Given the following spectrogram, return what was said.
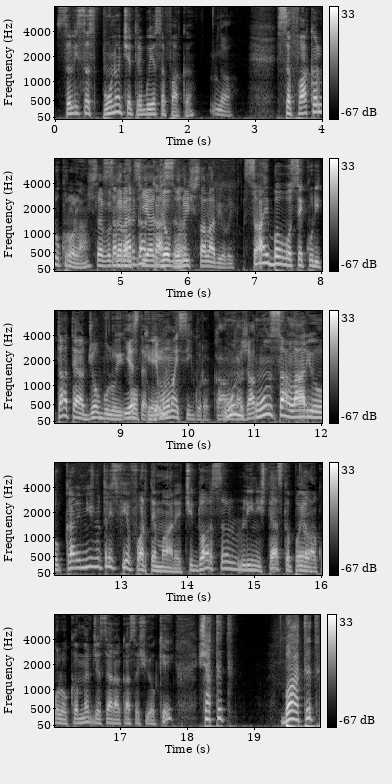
să li se spună ce trebuie să facă, da. să facă lucrul ăla, și să aibă să meargă garanția acasă, jobului și salariului. să aibă o securitate a jobului Este, ok, e mult mai sigură ca un, angajat. un salariu care nici nu trebuie să fie foarte mare, ci doar să-l liniștească pe el Da. acolo că merge seara acasă și e ok și atât. Bă, atât.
